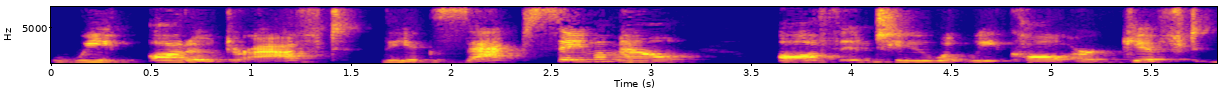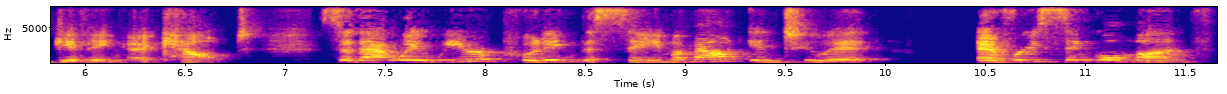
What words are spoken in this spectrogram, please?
we auto draft the exact same amount off into what we call our gift giving account. So that way, we are putting the same amount into it every single month,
